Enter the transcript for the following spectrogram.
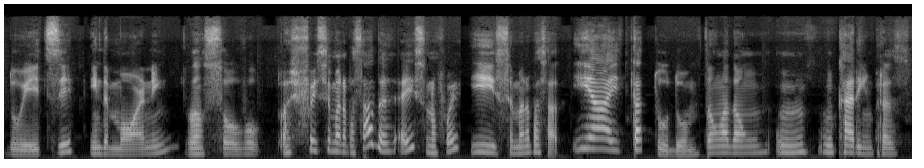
do ITZY, In The Morning. Lançou, vou, acho que foi semana passada? É isso, não foi? Isso, semana passada. E aí, tá tudo. Vamos lá dar um, um, um carinho pras,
